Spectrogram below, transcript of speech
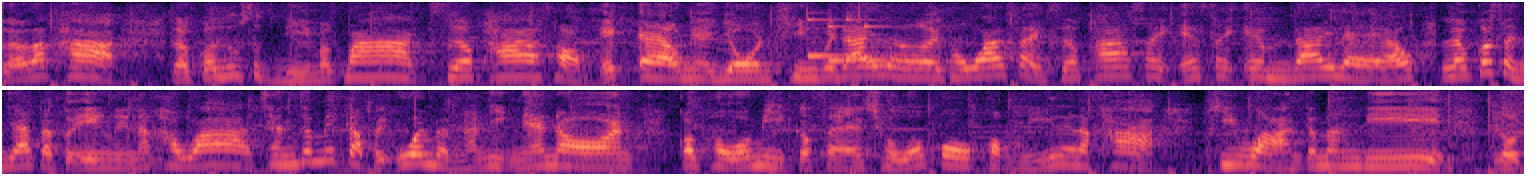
แล้วล่ะค่ะ แล้วก็รู้สึกดีมากๆ เสื้อผ้า 2XL เนี่ยโยนทิ้งไปได้เลย เพราะว่าใส่เสื้อผ้าไซส์ S ไซส์ M ได้แล้ว แล้วก็สัญญากับตัวเองเลยนะคะว่า ฉันจะไม่กลับไปอ้วนแบบนั้นอีกแน่นอน ก็เพราะว่ามีกาแฟโชวโกกล่องนี้เลยล่ะค่ะ ที่หวานกำลังดี รส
